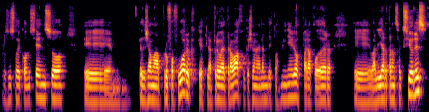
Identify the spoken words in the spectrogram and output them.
proceso de consenso eh, que se llama Proof of Work, que es la prueba de trabajo que llevan adelante estos mineros para poder eh, validar transacciones.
